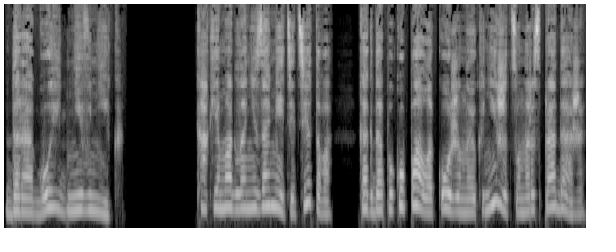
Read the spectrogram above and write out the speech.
Дорогой дневник. Как я могла не заметить этого, когда покупала кожаную книжицу на распродаже?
